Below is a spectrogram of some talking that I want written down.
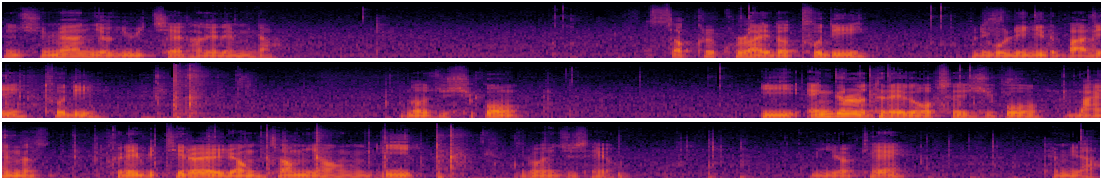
해주시면 여기 위치에 가게 됩니다. 서클 콜라이더 2D 그리고 리기드 바디 2D 넣어주시고 이 앵귤러 드래그 없애주시고 마이너스 그래비티를 0.02로 해주세요. 이렇게 됩니다.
